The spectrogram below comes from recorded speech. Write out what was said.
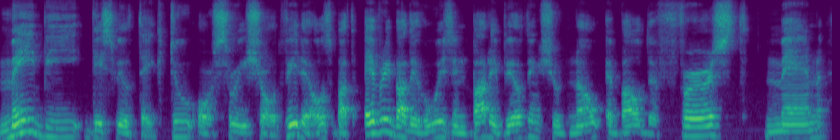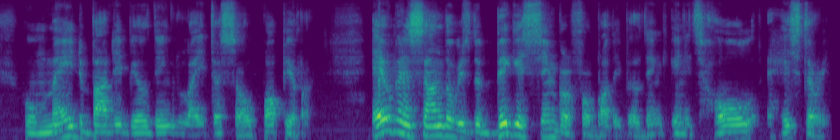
Maybe this will take two or three short videos, but everybody who is in bodybuilding should know about the first man who made bodybuilding later so popular. Eugen Sandow is the biggest symbol for bodybuilding in its whole history.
